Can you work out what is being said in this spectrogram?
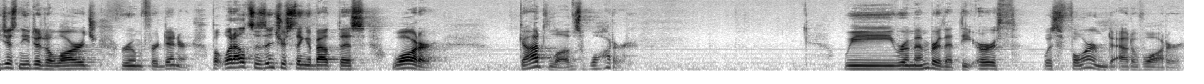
just needed a large room for dinner. But what else is interesting about this water? God loves water. We remember that the earth was formed out of water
